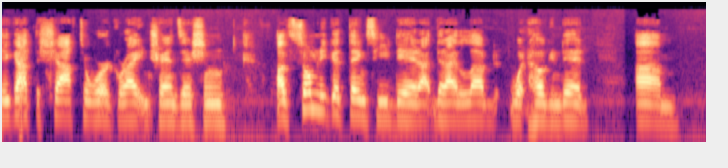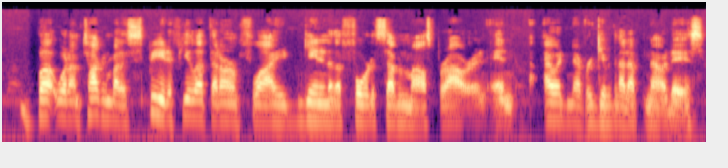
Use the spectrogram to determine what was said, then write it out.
he got the shaft to work right in transition. Uh, so many good things he did uh, that I loved what Hogan did. Um, but what I'm talking about is speed. If he let that arm fly, he'd gain another four to seven miles per hour, and, and I would never give that up nowadays.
